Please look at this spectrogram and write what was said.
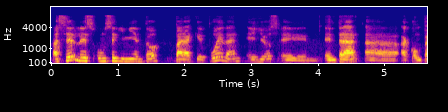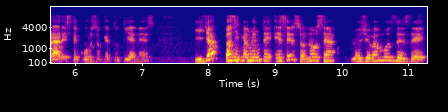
hacerles un seguimiento para que puedan ellos eh, entrar a, comprar este curso que tú tienes. Y ya, básicamente es eso, ¿no? O sea, los llevamos desde,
